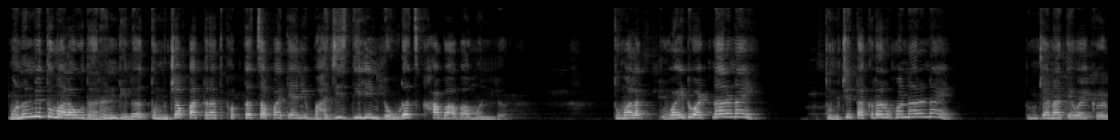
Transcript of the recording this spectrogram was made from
म्हणून मी तुम्हाला उदाहरण दिलं तुमच्या पात्रात फक्त चपाती आणि भाजीच दिली आणि एवढंच खा बाबा म्हणलं. तुम्हाला वाईट वाटणार नाही? तुमची तक्रार होणार नाही. तुमच्या नातेवाईकड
